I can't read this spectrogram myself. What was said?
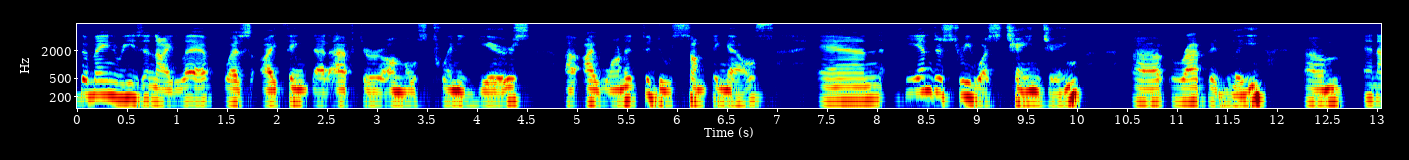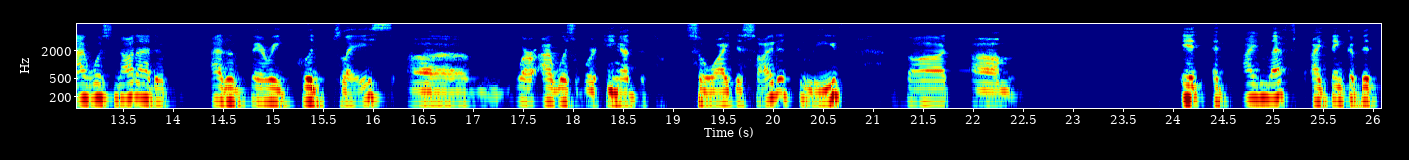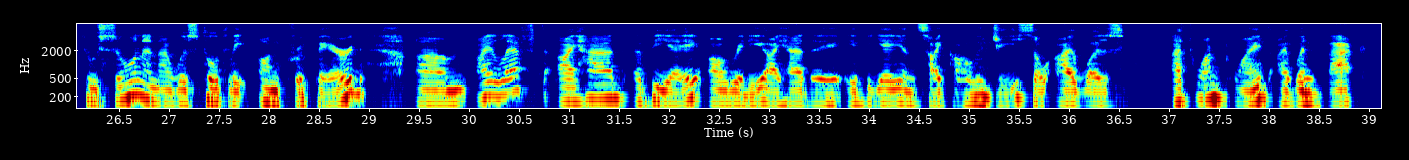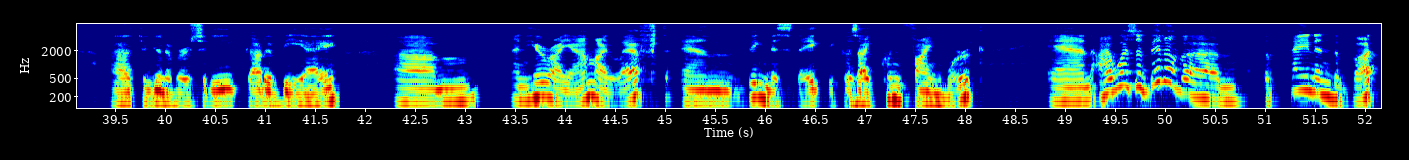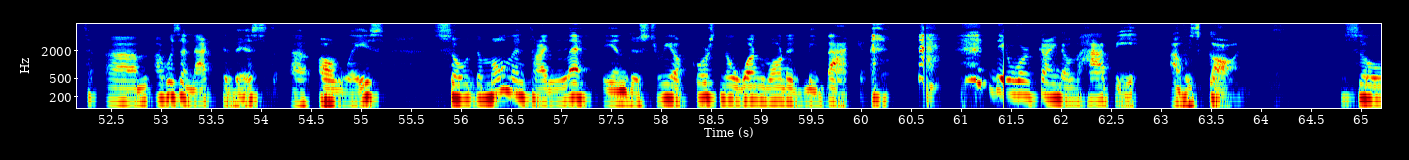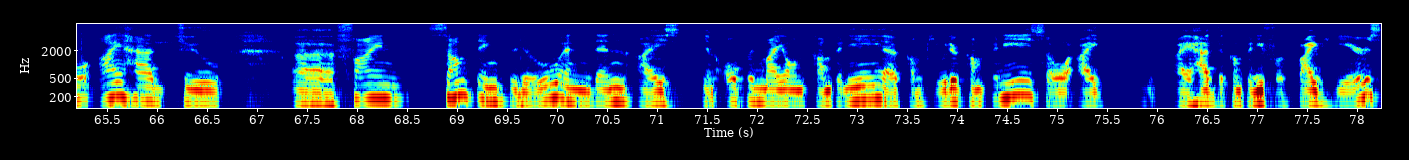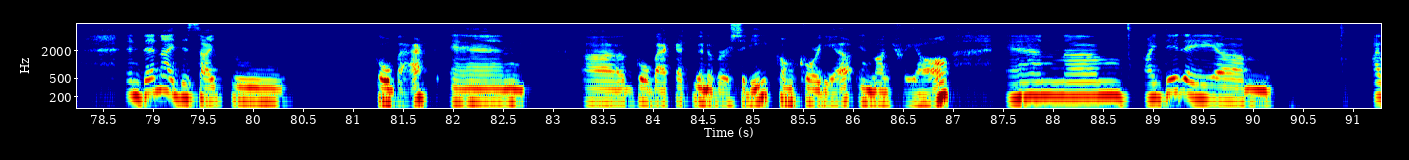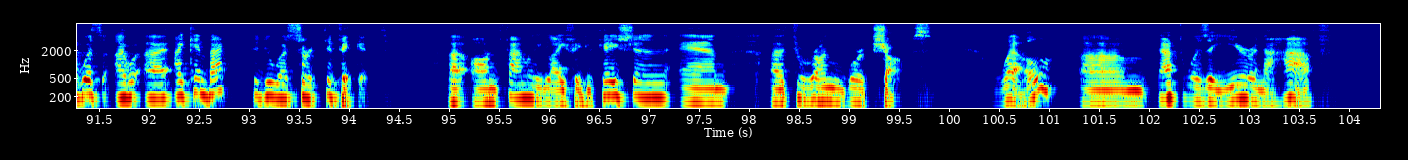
the main reason I left was I think that after almost 20 years, uh, I wanted to do something else and the industry was changing uh, rapidly, um, and I was not at a at a very good place um, where I was working at the time. So I decided to leave, but um, it, it, I left I think a bit too soon, and I was totally unprepared. Um, I left. I had a BA already. I had a, a BA in psychology, so I was at one point, I went back uh, to university, got a BA. Um, and here I am. I left, and big mistake because I couldn't find work. And I was a bit of a, a pain in the butt. Um, I was an activist uh, always. So the moment I left the industry, of course, no one wanted me back. they were kind of happy I was gone. So I had to uh, find something to do, and then I, you know, opened my own company, a computer company. So I, I had the company for five years, and then I decided to go back and uh, go back at university Concordia in Montreal, and um, I did a. Um, I was I, I came back to do a certificate uh, on family life education and uh, to run workshops. Well, um, that was a year and a half,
